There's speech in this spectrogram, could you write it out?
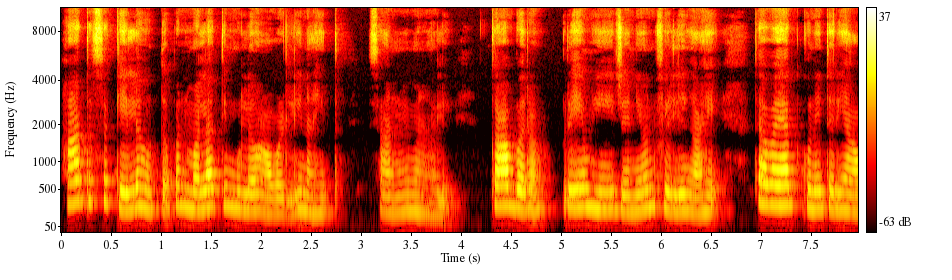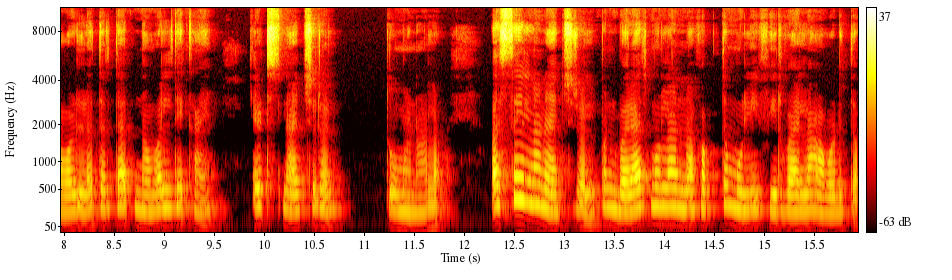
हां तसं केलं होतं पण मला ती मुलं आवडली नाहीत सानवी म्हणाली. का बरं? प्रेम ही जेन्युन फिलिंग आहे. त्या वयात कुणीतरी आवडलं तर त्यात नवल ते काय? इट्स नॅचरल तो म्हणाला. असेल ना नॅचरल पण बऱ्याच मुलांना फक्त मुली फिरवायला आवडतं.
